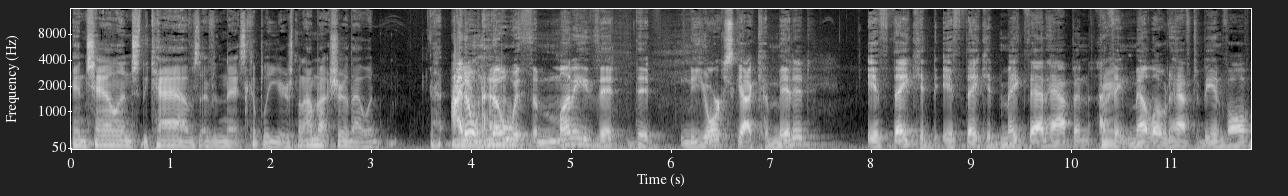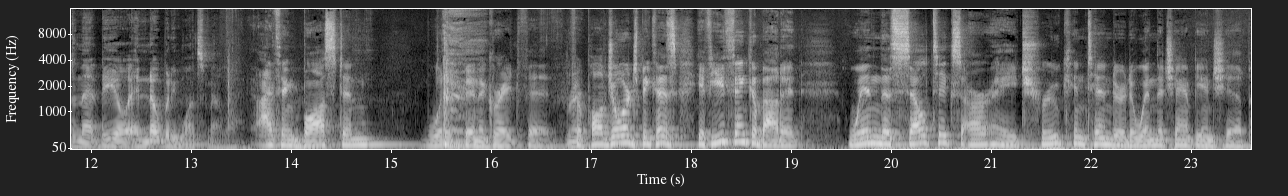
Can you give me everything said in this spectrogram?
and challenge the Cavs over the next couple of years. But I'm not sure that would. I don't know with the money that that New York's got committed. If they could, if they could make that happen, I think Melo would have to be involved in that deal, and nobody wants Melo. I think Boston would have been a great fit for Paul George because if you think about it, when the Celtics are a true contender to win the championship,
